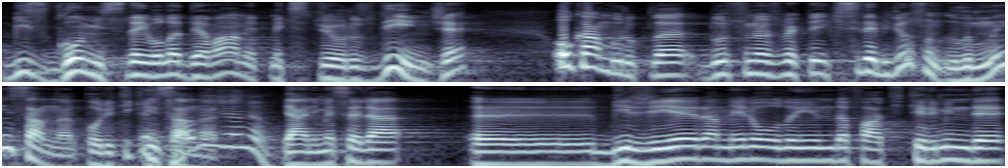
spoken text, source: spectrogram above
biz Gomis'le yola devam etmek istiyoruz deyince Okan Buruk'la Dursun Özbek'le ikisi de biliyorsun ılımlı insanlar, politik insanlar. tabii canım. Yani mesela e, bir Riera Melo olayında Fatih Terim'in de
